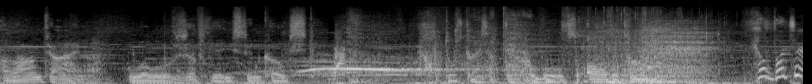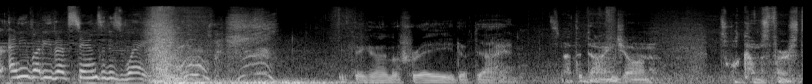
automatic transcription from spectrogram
a long time. Wolves of the Eastern Coast. Those guys up there are wolves all the time. He'll butcher anybody that stands in his way. You think I'm afraid of dying? It's not the dying, John. It's what comes first.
